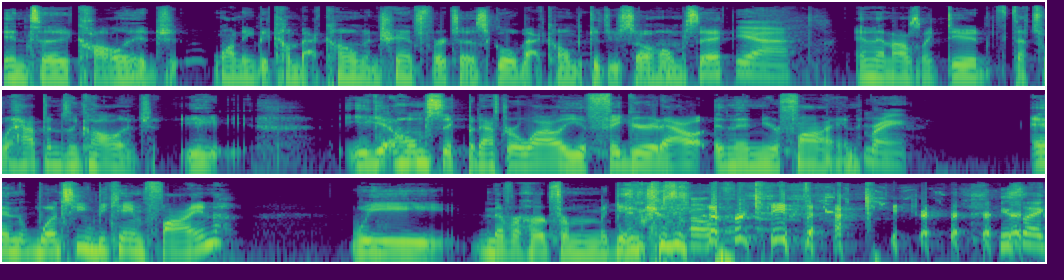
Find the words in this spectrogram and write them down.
into college wanting to come back home and transfer to a school back home because he was so homesick. Yeah. And then I was like, dude, that's what happens in college. You you get homesick, but after a while you figure it out and then you're fine. Right. And once he became fine, we never heard from him again because he Oh. never came back. He's like,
